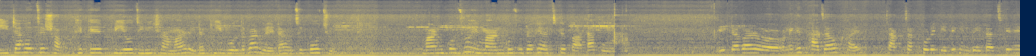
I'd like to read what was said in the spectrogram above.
এইটা হচ্ছে সব থেকে প্রিয় জিনিস আমার। এটা কি বলতে পারবে? এটা হচ্ছে কচু। মান কচু, এই মান কচুটাকে আজকে বাটা করব। এটা আবার অনেকে ভাজাও খায় চাক চাক করে কেটে, কিন্তু এটা আজকে আমি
